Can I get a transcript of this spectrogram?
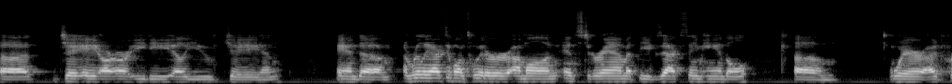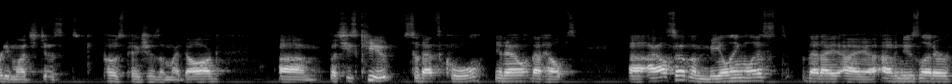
uh, J A R R E D L U J A N, and um, I'm really active on Twitter. I'm on Instagram at the exact same handle, um, where I pretty much just post pictures of my dog. Um, but she's cute, so that's cool. You know that helps. Uh, I also have a mailing list that I, I, uh, I have a newsletter.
